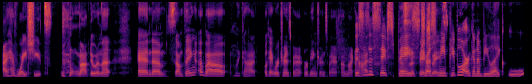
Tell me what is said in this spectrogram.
I have white sheets. not doing that. And um, something about oh my god. Okay, we're transparent. We're being transparent. I'm not gonna This is a is a space. safe Trust me, people are gonna be like, "Ooh."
